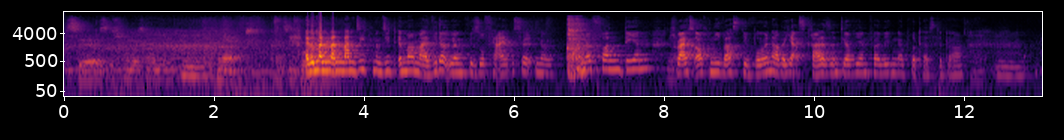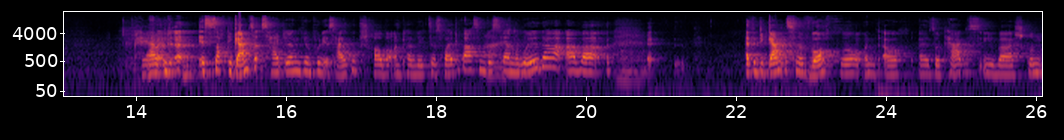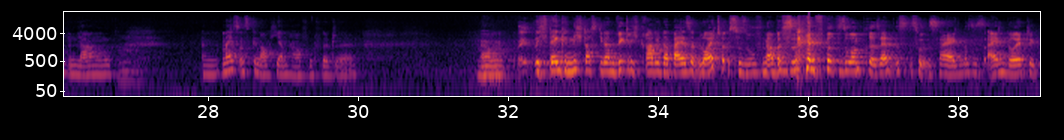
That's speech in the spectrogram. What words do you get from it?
CS ist schon was anderes. Ja, kannst nicht Also man, man, man, sieht, man sieht immer mal wieder irgendwie so vereinzelt eine Wanne von denen. Ich Ja. weiß auch nie, was die wollen, aber jetzt gerade sind die auf jeden Fall wegen der Proteste da. Mhm. Ja, und äh, ist doch die ganze Zeit irgendwie ein Polizeihubschrauber unterwegs. Ist. Heute war es ein Ah, bisschen echt? ruhiger, aber Mhm. Also die ganze Woche und auch also tagsüber, stundenlang. Mhm. Ähm, meistens genau hier im Hafenviertel. Mhm. Ähm, ich denke nicht, dass die dann wirklich gerade dabei sind, Leute zu suchen, aber es ist einfach so ein Präsentes zu zeigen. Das ist eindeutig.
